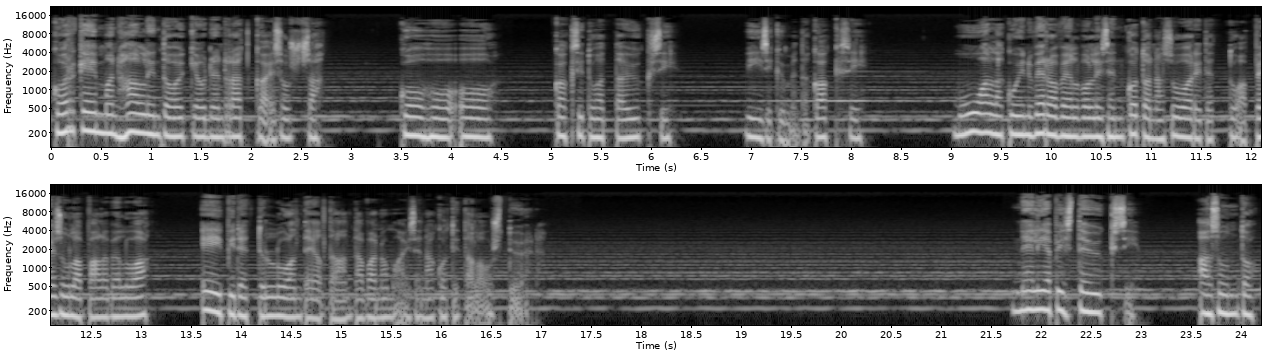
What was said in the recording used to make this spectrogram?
Korkeimman hallinto-oikeuden ratkaisussa KHO 2001 52. Muualla kuin verovelvollisen kotona suoritettua pesulapalvelua ei pidetty luonteeltaan tavanomaisena kotitaloustyönä. 4.1. Asunto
